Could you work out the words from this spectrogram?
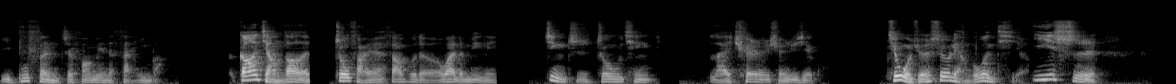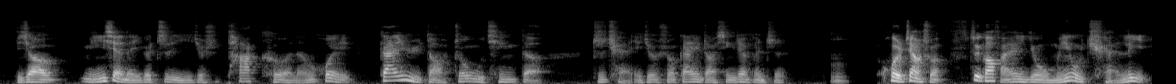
一部分这方面的反应吧。刚刚讲到了州法院发布的额外的命令，禁止州务卿来确认选举结果。其实我觉得是有两个问题啊，一是比较明显的一个质疑，就是他可能会干预到州务卿的职权，也就是说干预到行政分支，嗯，或者这样说，最高法院有没有权利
